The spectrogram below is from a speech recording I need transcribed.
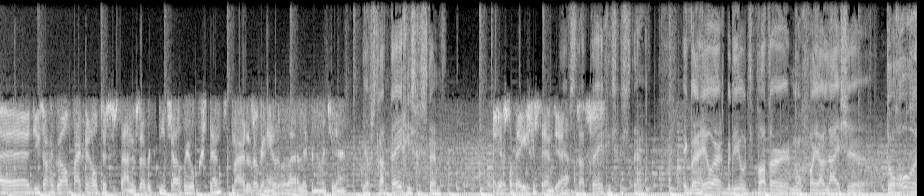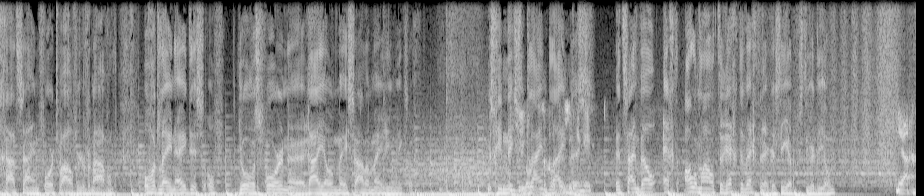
Eh, die zag ik wel een paar keer al tussen staan. Dus daar heb ik niet zelf mee opgestemd. Maar dat is ook een heel eh, lekker nummertje. ja. Je hebt strategisch gestemd. Ik heb strategisch gestemd, Je ja. hebt strategisch gestemd. Ik ben heel erg benieuwd wat er nog van jouw lijstje te horen gaat zijn voor 12 uur vanavond. Of het Leen Eet is, of Joris Voorn, eh Rayo, Mees Salome remix. Of misschien Die Klein, Blindness. ik. Het zijn wel echt allemaal terechte wegtrekkers die je hebt gestuurd, Dion. Ja,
